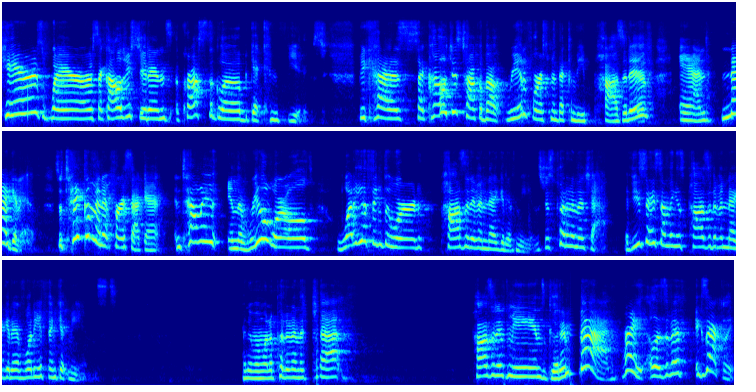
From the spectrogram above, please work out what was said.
Here's where psychology students across the globe get confused because psychologists talk about reinforcement that can be positive and negative. So take a minute for a second and tell me in the real world, what do you think the word positive and negative means? Just put it in the chat. If you say something is positive and negative, what do you think it means? Anyone want to put it in the chat? Positive means good and bad. Right, Elizabeth, exactly.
